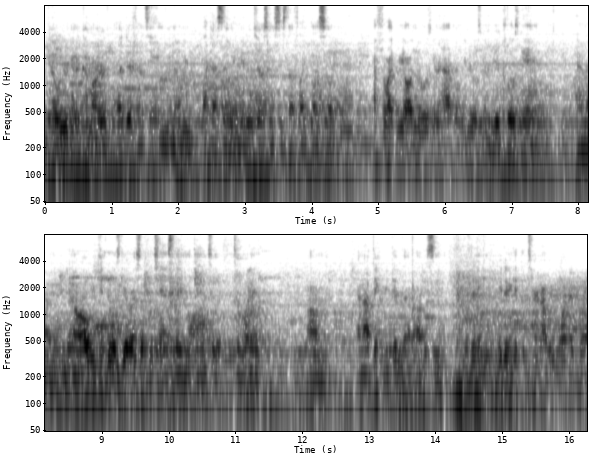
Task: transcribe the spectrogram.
you know, we were going to come out a, a different team. You know, we, like I said, we made adjustments and stuff like that. So I feel like we all knew it was going to happen. We knew it was going to be a close game, and uh, you know, all we can do is give ourselves a chance late in the game to, to win. Um, and I think we did that. Obviously, we didn't get, we didn't get the turnout we wanted, but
